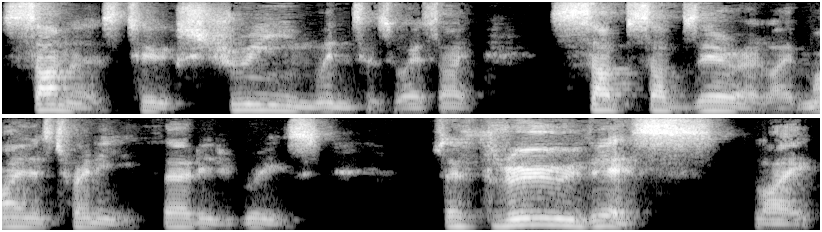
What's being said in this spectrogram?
summers to extreme winters where it's like sub sub zero, like minus 20, 30 degrees. So through this like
